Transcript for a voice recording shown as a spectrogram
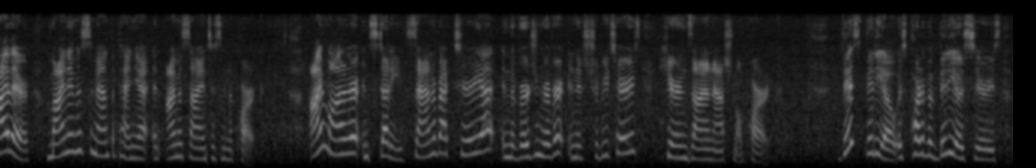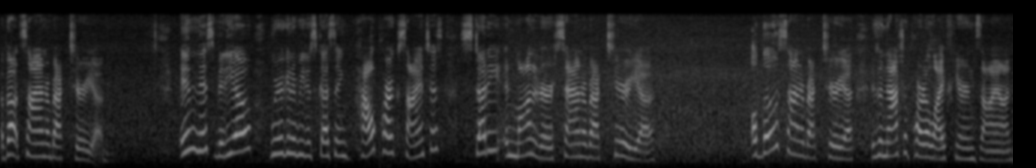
Hi there, my name is Samantha Pena and I'm a scientist in the park. I monitor and study cyanobacteria in the Virgin River and its tributaries here in Zion National Park. This video is part of a video series about cyanobacteria. In this video, we're going to be discussing how park scientists study and monitor cyanobacteria. Although cyanobacteria is a natural part of life here in Zion,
